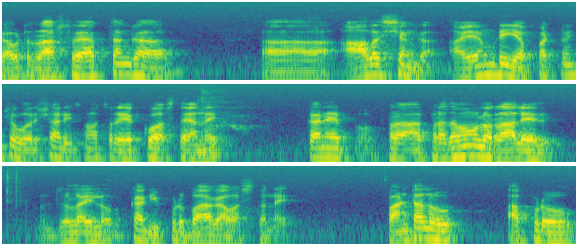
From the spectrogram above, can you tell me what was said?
కాబట్టి రాష్ట్ర వ్యాప్తంగా ఆలస్యంగా ఐఎండి ఎప్పటి నుంచో వర్షాలు ఈ సంవత్సరం ఎక్కువ వస్తాయన్నాయి. కానీ ప్ర ప్రథమంలో రాలేదు జూలైలో కానీ ఇప్పుడు బాగా వస్తున్నాయి. పంటలు అప్పుడు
